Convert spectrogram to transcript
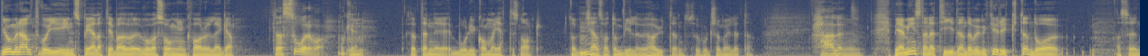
Jo, men allt var ju inspelat. Det bara var sången kvar att lägga. Det var så det var? Okej. Mm. Så att den eh, borde ju komma jättesnart. Det Mm. känns som att de ville ha ut den så fort som möjligt. Då. Härligt. Mm. Men jag minns den där tiden, det var ju mycket rykten då, alltså i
